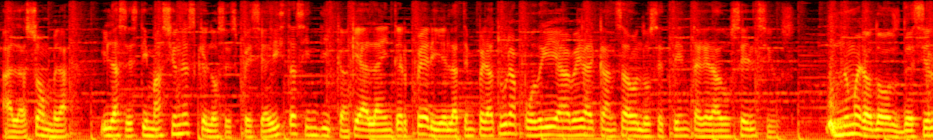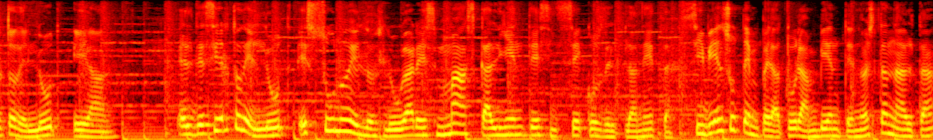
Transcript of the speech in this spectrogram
a la sombra y las estimaciones que los especialistas indican que a la intemperie la temperatura podría haber alcanzado los 70 grados Celsius. Número 2. Desierto de Lut, Irán. El desierto de Lut es uno de los lugares más calientes y secos del planeta. Si bien su temperatura ambiente no es tan alta,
